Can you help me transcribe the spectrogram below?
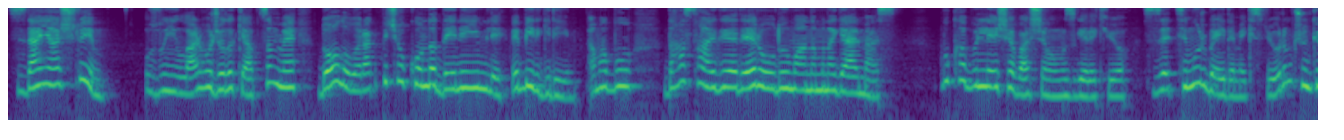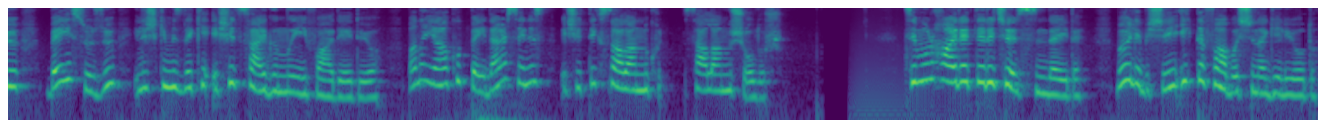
Sizden yaşlıyım. Uzun yıllar hocalık yaptım ve doğal olarak birçok konuda deneyimli ve bilgiliyim. Ama bu daha saygıya değer olduğum anlamına gelmez. Bu kabulle işe başlamamız gerekiyor. Size Timur Bey demek istiyorum çünkü bey sözü ilişkimizdeki eşit saygınlığı ifade ediyor. Bana Yakup Bey derseniz eşitlik sağlanmış olur. Timur hayretler içerisindeydi. Böyle bir şey ilk defa başına geliyordu.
